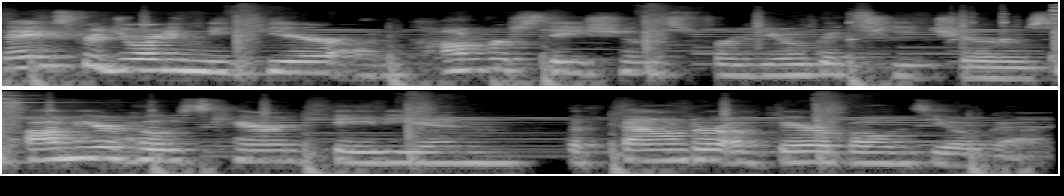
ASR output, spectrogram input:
Thanks for joining me here on Conversations for Yoga Teachers. I'm your host, Karen Fabian, the founder of Bare Bones Yoga.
